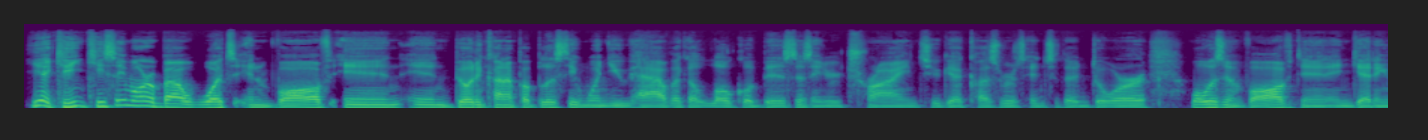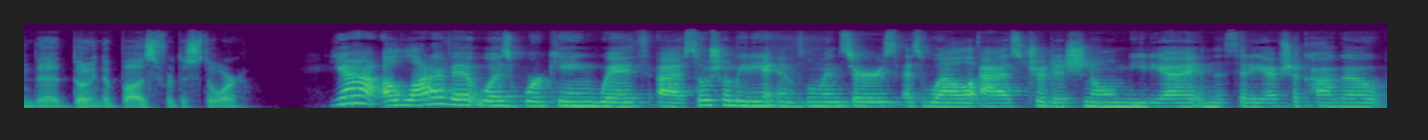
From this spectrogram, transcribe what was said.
Yeah, can, can you say more about what's involved in in building kind of publicity when you have like a local business and you're trying to get customers into the door? What was involved in in getting the building the buzz for the store? Yeah, a lot of it was working with uh, social media influencers as well as traditional media in the city of Chicago.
